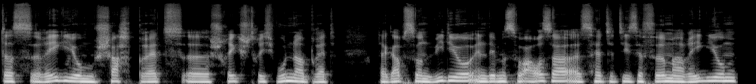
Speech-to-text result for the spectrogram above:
das Regium-Schachbrett, äh, Schrägstrich Wunderbrett. Da gab es so ein Video, in dem es so aussah, als hätte diese Firma Regium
